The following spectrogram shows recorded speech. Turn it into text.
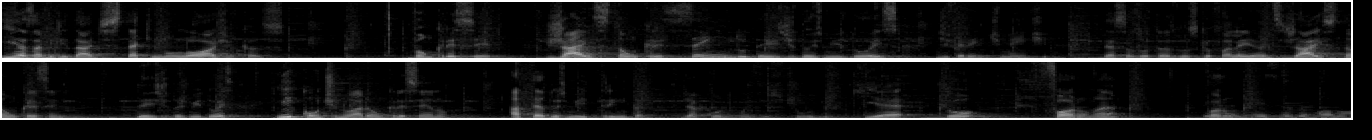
e as habilidades tecnológicas vão crescer. Já estão crescendo desde 2002, diferentemente dessas outras duas que eu falei antes, já estão crescendo desde 2002 e continuarão crescendo até 2030, de acordo com esse estudo que é do Fórum, né? Foram... Esse, é do Hollow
